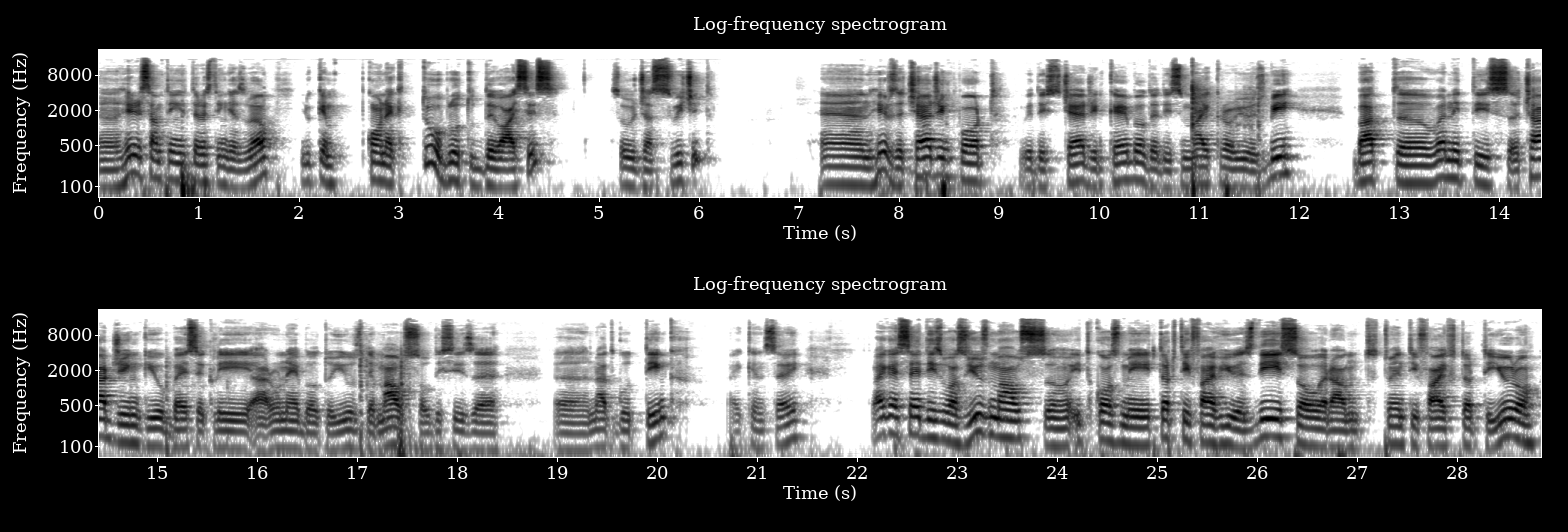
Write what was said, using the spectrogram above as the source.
Uh, here is something interesting as well. You can connect two Bluetooth devices so we just switch it. And here's the charging port with this charging cable that is micro USB but uh, when it is uh, charging you basically are unable to use the mouse. So this is a, not good thing I can say. Like I said this was used mouse it cost me 35 USD so around 25 30 euro.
